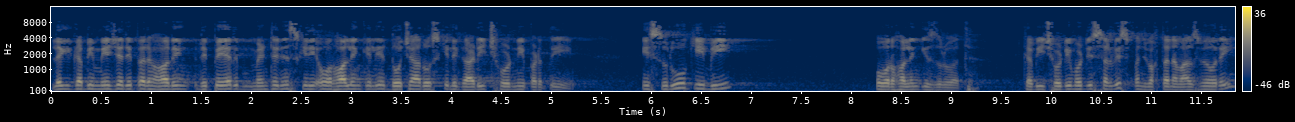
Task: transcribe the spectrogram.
لیکن کبھی major repair hauling repair maintenance کے لیے اوور ہالنگ کے لیے دو چار روز کے لیے گاڑی چھوڑنی پڑتی۔ اس روح کی بھی اوور ہالنگ کی ضرورت ہے۔ کبھی چھوٹی موٹی سروس پنج وقتہ نماز میں ہو رہی،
